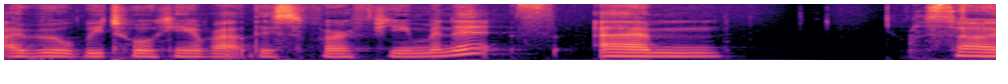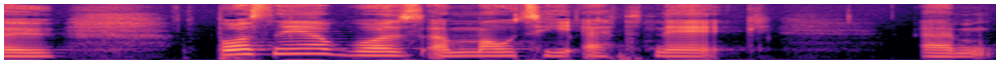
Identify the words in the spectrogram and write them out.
I will be talking about this for a few minutes. Um, so, Bosnia was a multi ethnic um,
